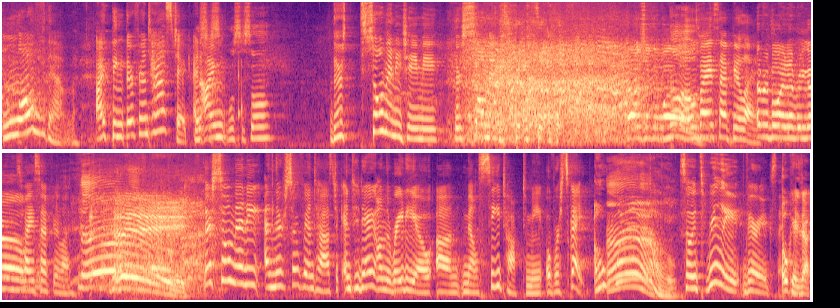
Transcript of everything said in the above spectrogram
love them. I think they're fantastic. And What's the- I'm. what's the song? There's so many, Jamie. There's so many. How's it going? Spice up your life. Every boy and every girl. Spice up your life. Hey! There's so many, and they're so fantastic. And today on the radio, um, Mel C talked to me over Skype. Oh, wow. So it's really very exciting. Okay, now,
